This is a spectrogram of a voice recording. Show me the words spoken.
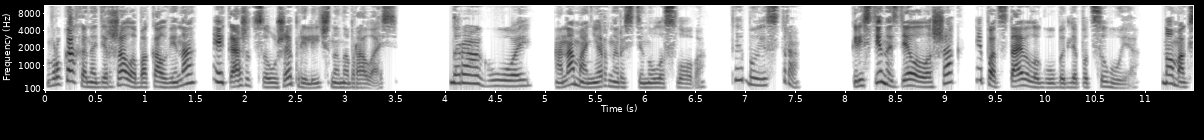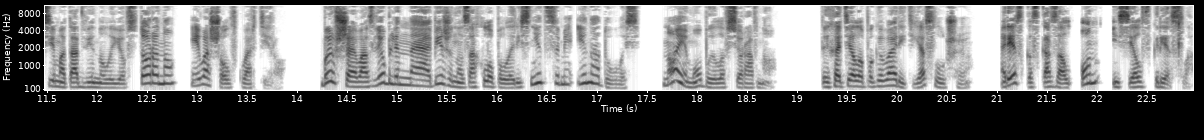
В руках она держала бокал вина и, кажется, уже прилично набралась. «Дорогой», она манерно растянула слово. «Ты быстро». Кристина сделала шаг и подставила губы для поцелуя. Но Максим отодвинул ее в сторону и вошел в квартиру. Бывшая возлюбленная обиженно захлопала ресницами и надулась, но ему было все равно. «Ты хотела поговорить, я слушаю», — резко сказал он и сел в кресло.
